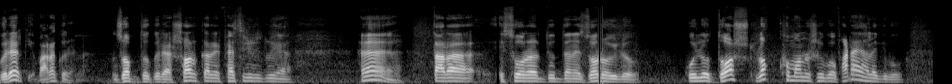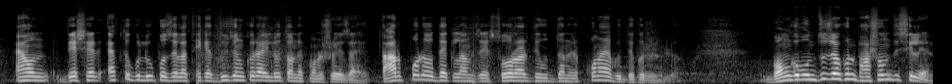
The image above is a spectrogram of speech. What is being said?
করে আর কি, ভাড়া করে না। জব্দ করে সরকারের ফ্যাসিলিটি লইয়া হ্যাঁ তারা এই সোহরার্দি উদ্যানে জ্বর হইল, কইল দশ লক্ষ মানুষ হইব ফাটাই হালাই দিব। এখন দেশের এতগুলি উপজেলা থেকে দুজন করে আইলেও তো অনেক মানুষ হয়ে যায়। তারপরেও দেখলাম যে সোহরার্দি উদ্যানের কোনায় বুদ্ধে করে রইল। বঙ্গবন্ধু যখন ভাষণ দিছিলেন,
